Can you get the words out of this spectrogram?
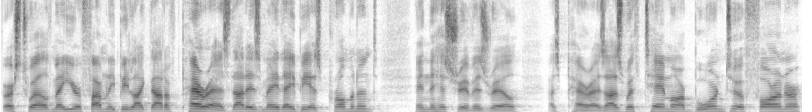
Verse 12 May your family be like that of Perez, that is, may they be as prominent in the history of Israel as Perez, as with Tamar, born to a foreigner,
